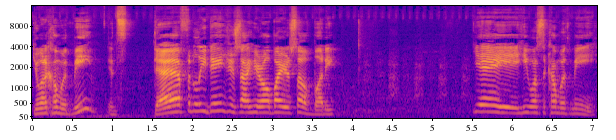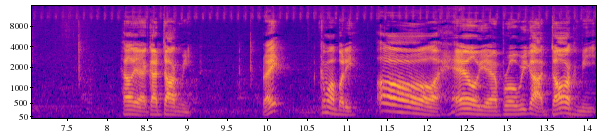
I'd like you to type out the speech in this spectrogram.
Do you want to come with me? It's definitely dangerous out here all by yourself, buddy. Yay, he wants to come with me. Hell yeah, I got Dogmeat. Right? Come on, buddy. Oh, hell yeah, bro. We got Dogmeat.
